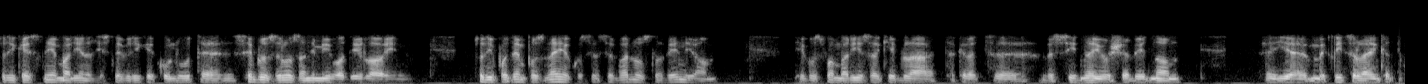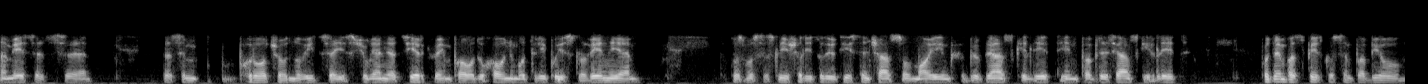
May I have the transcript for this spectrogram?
tudi kaj snemali na tiste velike kolute. Vse je bilo zelo zanimivo delo in tudi potem pozneje, ko sem se vrnil v Slovenijo, je gospod Marisa, ki je bila takrat eh, v Sidneju še vedno, eh, je me klicala enkrat na mesec, da sem poročal novice iz življenja crkve in pa o duhovnem utripu iz Slovenije. Tako smo se slišali tudi v tistem času mojih ljubljanskih let in pa brezjanskih let. Potem pa spet, ko sem pa bil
